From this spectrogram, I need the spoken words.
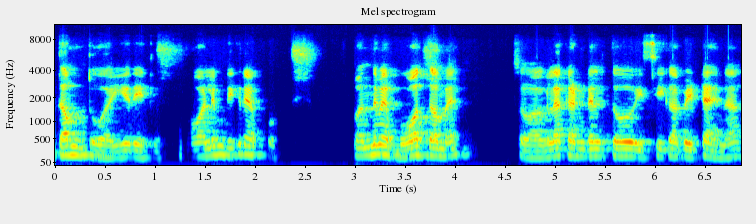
दम तो है, ये देख लो। वॉल्यूम दिख रहा है आपको? बंदे में बहुत दम है। तो अगला कंडल तो इसी का बेटा है ना,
